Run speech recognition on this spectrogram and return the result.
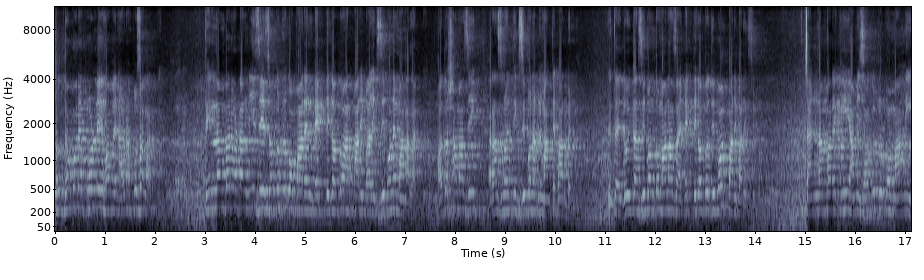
শুদ্ধ করে পড়লেই হবে না, ওটা বোঝা লাগবে। তিন নম্বরে ওটা নিজে যতটুকু পারেন ব্যক্তিগত আর পারিবারিক জীবনে মানা লাগবে। হয়তো সামাজিক, রাজনৈতিক জীবনে আপনি মানতে পারবেন কিন্তু এই দুইটা জীবন তো মানা যায়, ব্যক্তিগত জীবন, পারিবারিক জীবন। চার নম্বরে কি, আমি যতটুকু মানি,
